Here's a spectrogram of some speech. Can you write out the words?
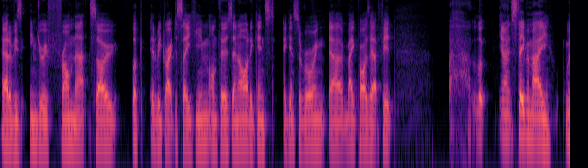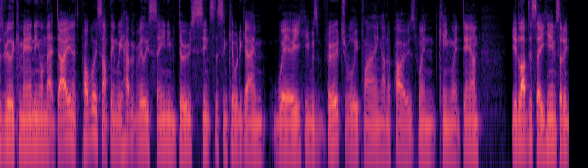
out of his injury from that. So look, it'll be great to see him on Thursday night against against the Roaring uh, Magpies outfit. Look, you know Steven May was really commanding on that day, and it's probably something we haven't really seen him do since the St Kilda game, where he was virtually playing unopposed when King went down. You'd love to see him sort of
